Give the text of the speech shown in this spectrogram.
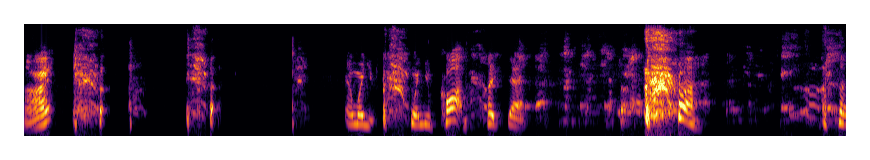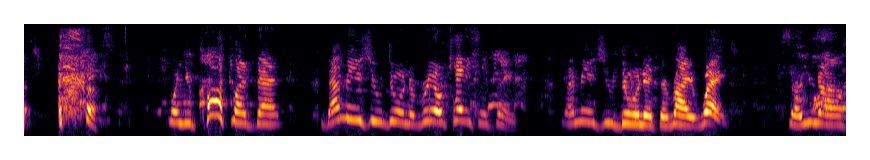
All right? and when you when you cough like that, when you cough like that, that means you're doing the real Cajun thing. That means you're doing it the right way. So you know,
